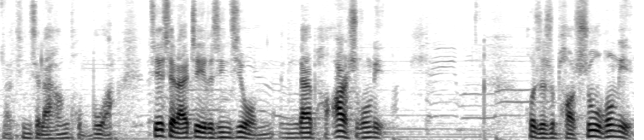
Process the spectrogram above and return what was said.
那听起来很恐怖啊。接下来这一个星期我们应该跑二十公里。或者是跑十五公里，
